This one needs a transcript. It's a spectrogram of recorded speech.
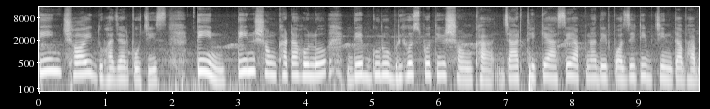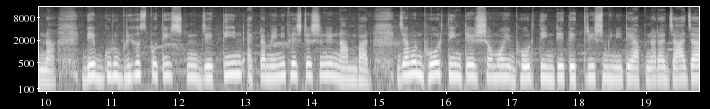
তিন ছয় দু হাজার পঁচিশ। তিন তিন সংখ্যাটা হলো দেবগুরু বৃহস্পতির সংখ্যা, যার থেকে আসে আপনাদের পজিটিভ চিন্তা ভাবনা দেবগুরু বৃহস্পতি যে তিন, একটা ম্যানিফেস্টেশনের নাম্বার যেমন ভোর তিনটের সময়, ভোর তিনটে তেত্রিশ মিনিটে আপনারা যা যা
